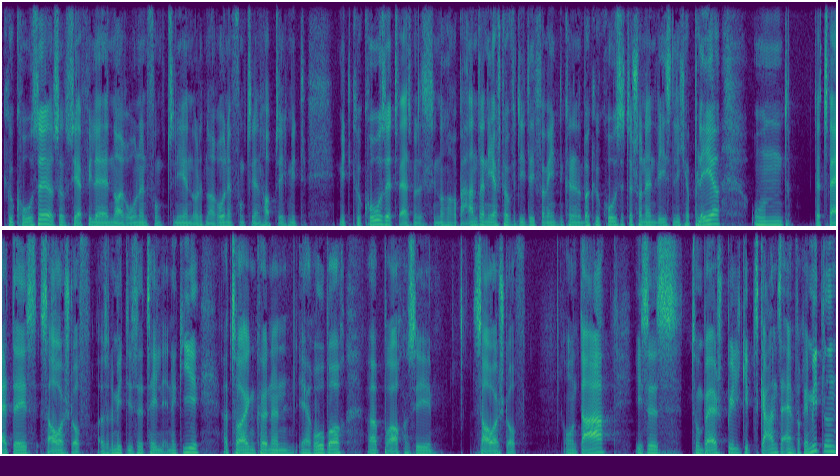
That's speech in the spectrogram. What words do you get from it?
Glucose, also sehr viele Neuronen funktionieren oder Neuronen funktionieren hauptsächlich mit, mit Glucose. Jetzt weiß man, das sind noch ein paar andere Nährstoffe, die die verwenden können, aber Glucose ist da schon ein wesentlicher Player und der zweite ist Sauerstoff. Also damit diese Zellen Energie erzeugen können, aerob auch, äh, brauchen sie Sauerstoff. Und da ist es zum Beispiel, gibt es ganz einfache Mittel,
